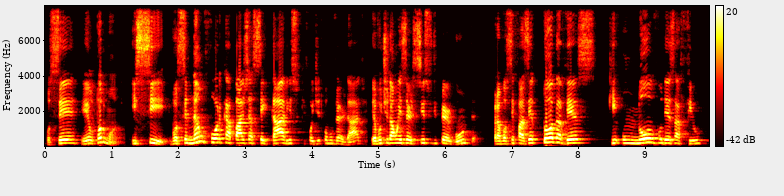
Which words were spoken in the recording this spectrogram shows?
Você, eu, todo mundo. E se você não for capaz de aceitar isso que foi dito como verdade, eu vou te dar um exercício de pergunta para você fazer toda vez que um novo desafio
